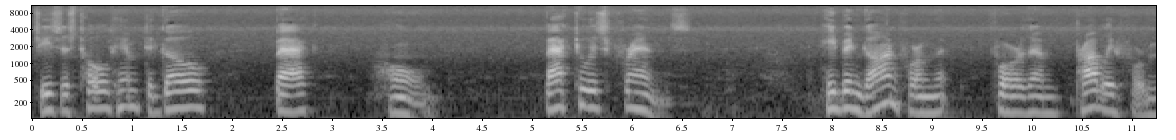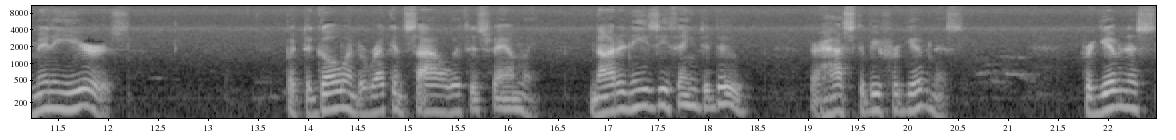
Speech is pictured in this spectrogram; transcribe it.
Jesus told him to go back home, back to his friends. He'd been gone from for them probably for many years, but to go and to reconcile with his family, not an easy thing to do. There has to be forgiveness. Forgiveness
